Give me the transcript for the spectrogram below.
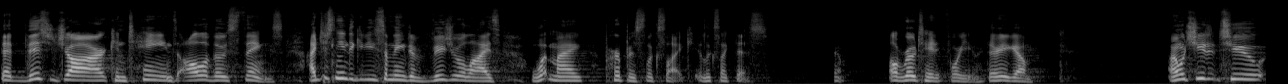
that this jar contains all of those things. I just need to give you something to visualize what my purpose looks like. It looks like this. So I'll rotate it for you. There you go. I want you to,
